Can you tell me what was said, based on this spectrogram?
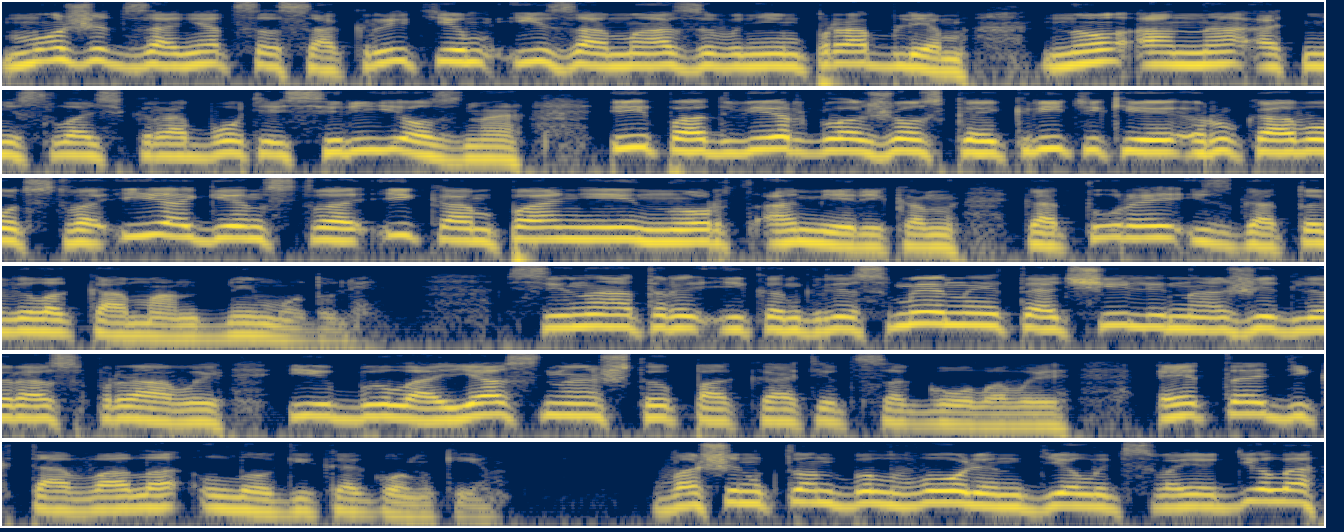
может заняться сокрытием и замазыванием проблем, но она отнеслась к работе серьезно и подвергла жесткой критике руководства и агентства, и компании North American, которая изготовила командный модуль. Сенаторы и конгрессмены точили ножи для расправы, и было ясно, что покатятся головы. Это диктовала логика гонки. Вашингтон был волен делать свое дело,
